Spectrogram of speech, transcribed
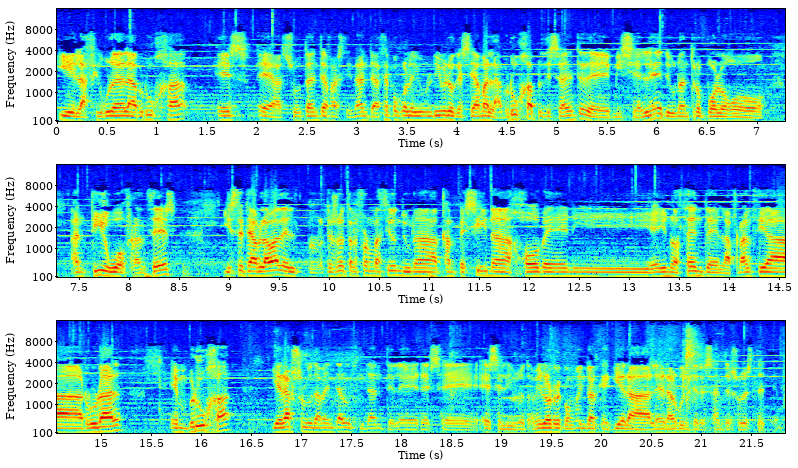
y la figura de la bruja es eh, absolutamente fascinante. Hace poco leí un libro que se llama La Bruja, precisamente, de Michelet, de un antropólogo antiguo francés, y este te hablaba del proceso de transformación de una campesina joven e inocente en la Francia rural en bruja, y era absolutamente alucinante leer ese, ese libro. También lo recomiendo al que quiera leer algo interesante sobre este tema.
